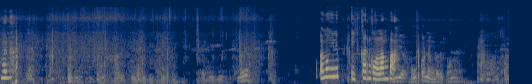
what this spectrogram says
Mana? Emang ini ikan kolam, Pak? Iya, bukan yang dari sono. Bukan.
